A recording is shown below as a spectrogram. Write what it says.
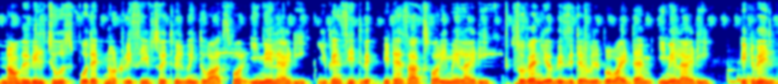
Now we will choose product not received so it will going to ask for email id you can see it, it has asked for email id so when your visitor will provide them email id it will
